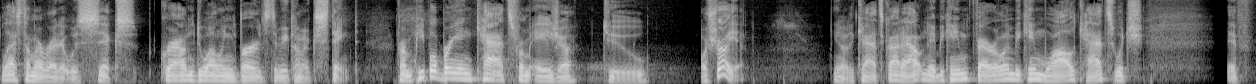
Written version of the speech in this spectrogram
Last time I read it was six ground dwelling birds to become extinct from people bringing cats from Asia to Australia. You know, the cats got out and they became feral and became wild cats, which, if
